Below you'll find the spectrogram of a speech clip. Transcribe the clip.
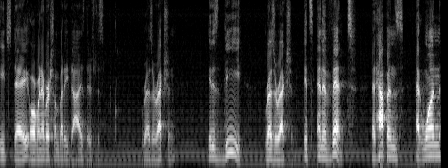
each day or whenever somebody dies, there's this resurrection. It is the resurrection. It's an event that happens at one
